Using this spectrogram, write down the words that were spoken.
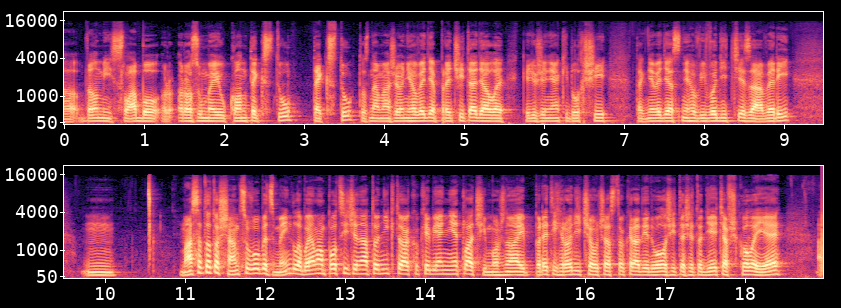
veľmi slabo rozumejú kontextu textu, to znamená, že oni ho vedia prečítať, ale keď už je nejaký dlhší, tak nevedia z neho vyvodiť tie závery. Má sa toto šancu vôbec zmeniť? Lebo ja mám pocit, že na to nikto ako keby ani netlačí. Možno aj pre tých rodičov častokrát je dôležité, že to dieťa v škole je. A...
